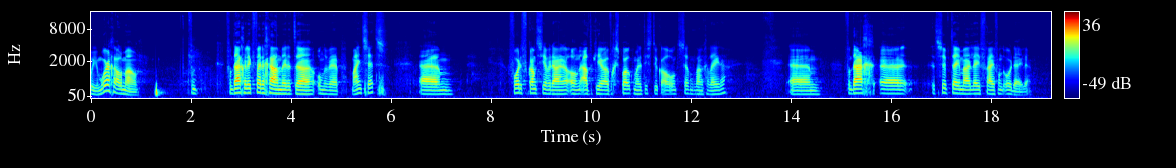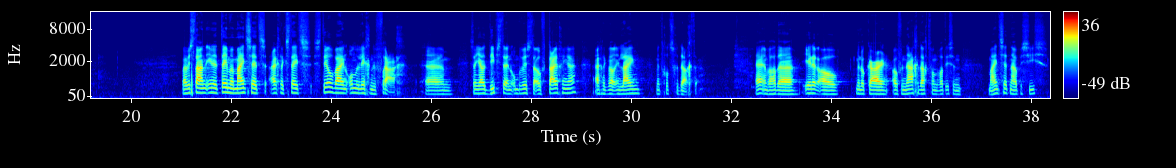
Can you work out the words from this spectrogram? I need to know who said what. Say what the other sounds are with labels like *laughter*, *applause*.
Speaker 1: Goedemorgen allemaal. vandaag wil ik verder gaan met het uh, onderwerp mindsets. Ehm, voor de vakantie hebben we daar al een aantal keer over gesproken, maar dat is natuurlijk al ontzettend lang geleden. Ehm, vandaag uh, het subthema leef vrij van oordelen. Maar we staan in het thema mindsets eigenlijk steeds stil bij een onderliggende vraag. Um, zijn jouw diepste en onbewuste overtuigingen eigenlijk wel in lijn met Gods gedachten? en we hadden eerder al met elkaar over nagedacht van wat is een mindset nou precies?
